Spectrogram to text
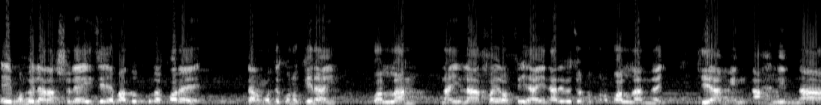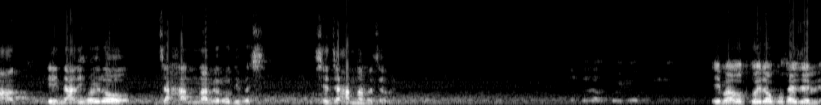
এই মহিলার আসলে এই যে ইবাদতগুলো করে, তার মধ্যে কোনো কি নাই? কল্যাণ নাই। লা খায়রা ফিহা, এই নারীর জন্য কোনো কল্যাণ নাই। হিয়া মিন আহলিন নার। এই নারী হইল জাহান্নামের অধিবাসী। সে জাহান্নামে যাবে। এবাদত কইরাও কোথায় যাবে?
